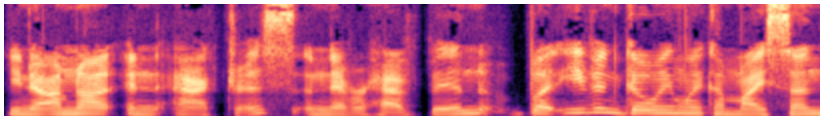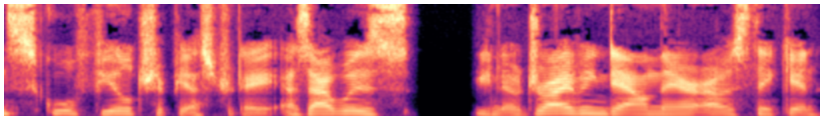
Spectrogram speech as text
you know, I'm not an actress and never have been, but even going like on my son's school field trip yesterday, as I was, you know, driving down there, I was thinking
